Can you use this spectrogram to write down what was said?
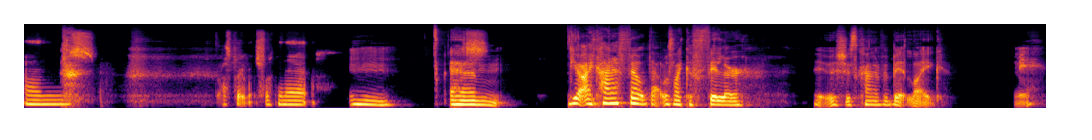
And that's pretty much fucking it. Mm. Um, yeah, I kind of felt that was like a filler. It was just kind of a bit like, me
